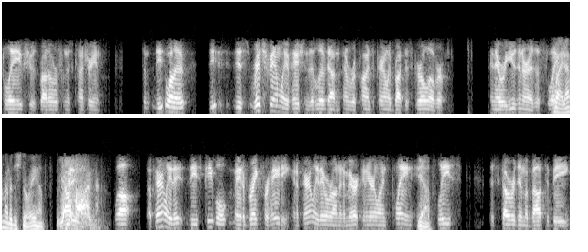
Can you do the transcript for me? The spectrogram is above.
slave. She was brought over from this country, and some, the, well, the, the, this rich family of Haitians that lived out in Pembroke Pines apparently brought this girl over, and they were using her as a slave. Right, I remember the story. Yeah. Jahan. Well, apparently they, these people made a break for Haiti, and apparently they were on an American Airlines plane, and Yeah. the police discovered them about to be,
